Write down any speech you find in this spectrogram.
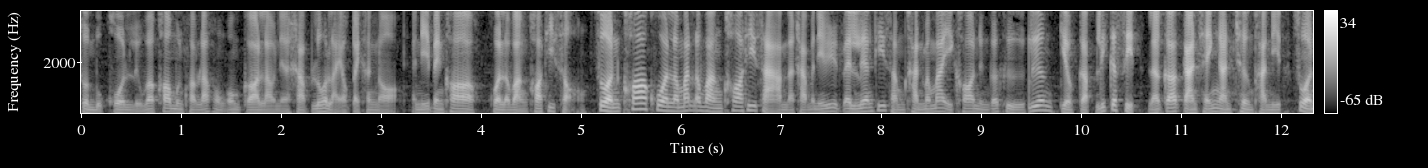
ส่วนบุคคล หรือว่าข้อมูลความลับขององค์กรเราเนี่ยครับล่วไหลออกไปข้างนอก อันนี้เป็นข้อควรระวังข้อที่ 2 ส่วนข้อควรระมัดระวังข้อที่3นะครับอันนี้เป็นเรื่องที่สำคัญมากๆอีกข้อหนึ่งก็คือ เรื่องเกี่ยวกับลิขสิทธิ์แล้วก็การใช้งานเชิงพาณิชย์ ส่วน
